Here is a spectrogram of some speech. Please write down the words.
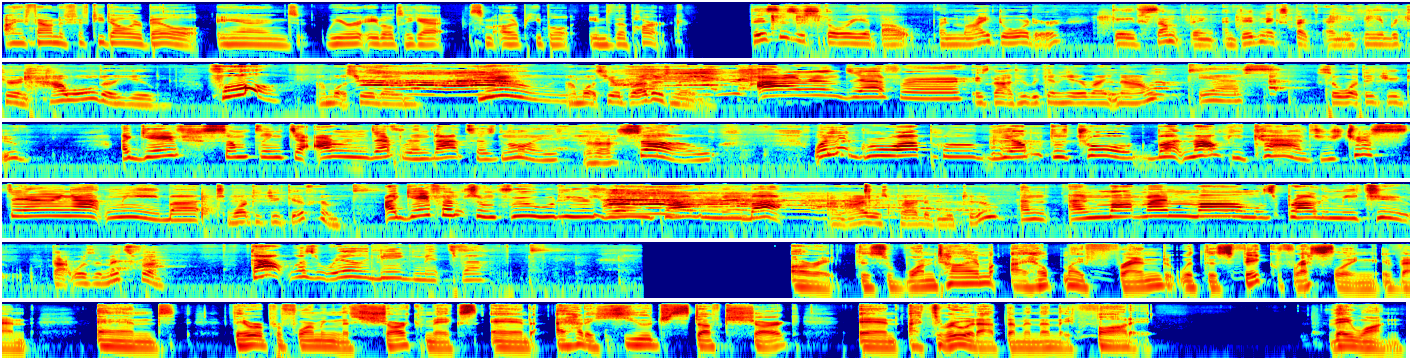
I found a $50 bill and we were able to get some other people into the park. This is a story about when my daughter gave something and didn't expect anything in return. How old are you? Four. And what's your name? Moon. And what's your brother's name? Aaron Zephyr. Is that who we can hear right now? Yes. So what did you do? I gave something to Aaron and that's his noise. Uh-huh. So, when he grew up, he'll be able to talk, but now he can't. He's just staring at me, but... What did you give him? I gave him some food. He was really proud of me But And I was proud of you too. And, and my, my mom was proud of me too. That was a mitzvah. That was a really big mitzvah. All right, this one time I helped my friend with this fake wrestling event and they were performing this shark mix and I had a huge stuffed shark and I threw it at them and then they fought it. They won.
